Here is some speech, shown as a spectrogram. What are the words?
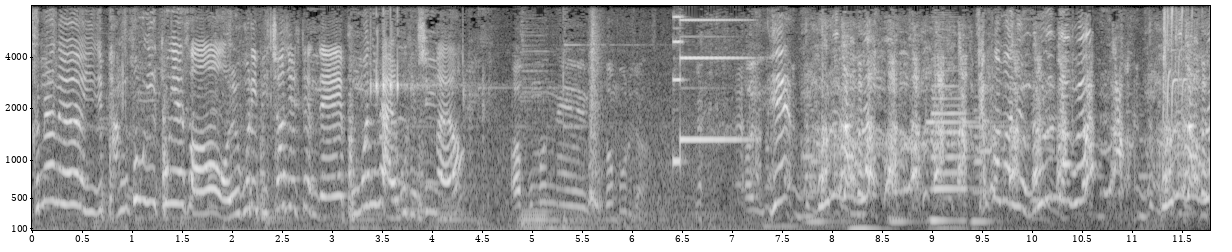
그러면은 이제 방송이 통해서 얼굴이 비춰질 텐데 부모님이 알고 계신가요? 아 부모님 넌 모르잖아. 아, 예? 모른다고요? 잠깐만요, 모른다고요? 모른다고요?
